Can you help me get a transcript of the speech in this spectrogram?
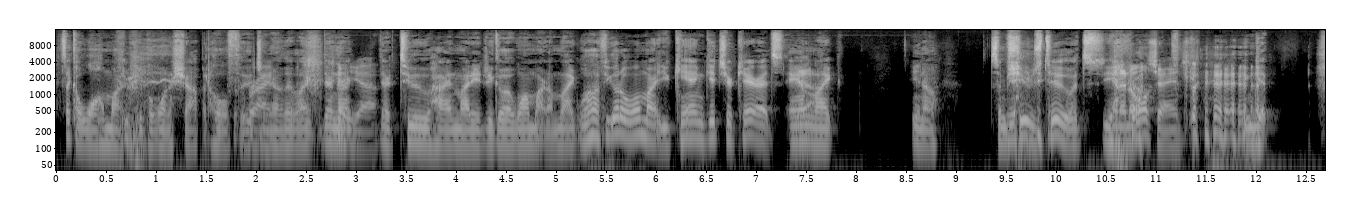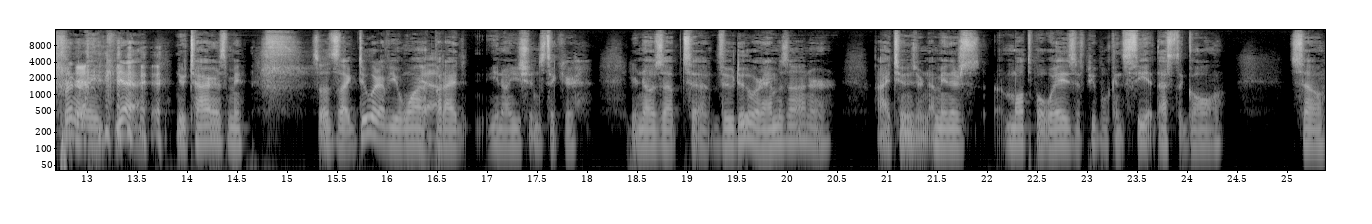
it's like a Walmart people want to shop at Whole Foods. Right. You know, they're like they're not Yeah. they're too high and mighty to go to Walmart. I'm like, well, if you go to Walmart, you can get your carrots and Yeah. like, you know, some shoes too. It's you And an oil change. you can get printer ink, yeah, new tires. I mean, so it's like do whatever you want, Yeah. but I, you know, you shouldn't stick your your nose up to Vudu or Amazon or iTunes or I mean, there's multiple ways if people can see it. That's the goal. So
